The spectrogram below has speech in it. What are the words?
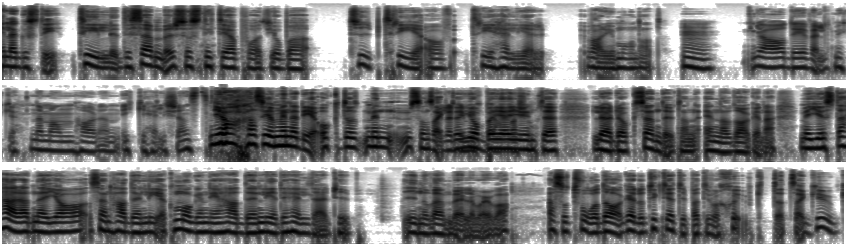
eller augusti till december så snittar jag på att jobba typ tre av tre helger varje månad. Mm. Ja, det är väldigt mycket när man har en icke-helgtjänst. Ja, alltså jag menar det. Och då, men som sagt, då jobbar jag ju inte lördag och söndag utan en av dagarna. Men just det här att när jag sen hade en, jag kommer ihåg när jag hade en ledig helg där typ i november eller vad det var. Alltså två dagar, då tyckte jag typ att det var sjukt. Att så här, gud,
